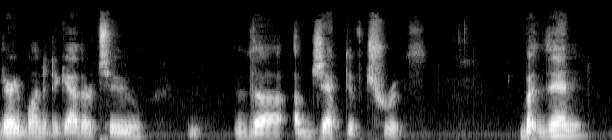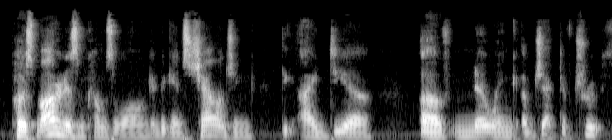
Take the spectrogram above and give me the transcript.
very blended together to the objective truth. But then postmodernism comes along and begins challenging the idea of knowing objective truth.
